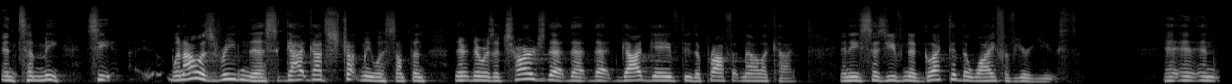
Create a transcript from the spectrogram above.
And to me, see, when I was reading this, God, God struck me with something. There, there was a charge that, that, that God gave through the prophet Malachi. And he says, You've neglected the wife of your youth. And, and, and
